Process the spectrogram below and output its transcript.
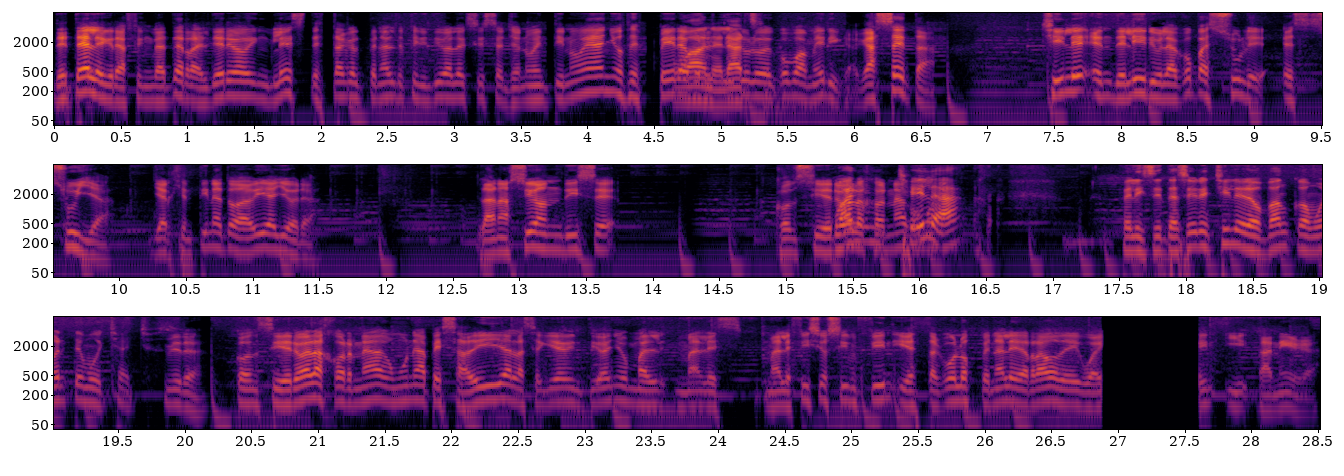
The Telegraph, Inglaterra. El diario inglés destaca el penal definitivo de Alexis Sánchez. 99 años de espera Jugaba por el, título de. Copa América. Gaceta. Chile en delirio. La copa es, sule- es suya. Y Argentina todavía llora. La Nación dice... Consideró Juan la jornada... como- Chela. Felicitaciones Chile, los bancos a muerte, muchachos. Mira, consideró a la jornada como una pesadilla, la sequía de 22 años, mal- males- maleficio sin fin y destacó los penales errados de Higuaín y Tanega.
